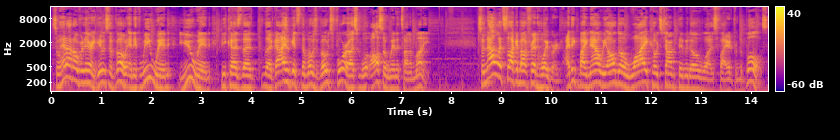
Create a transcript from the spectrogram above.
So head on over there and give us a vote, and if we win, you win because the, the guy who gets the most votes for us will also win a ton of money. So now let's talk about Fred Hoiberg. I think by now we all know why Coach Tom Thibodeau was fired from the Bulls.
